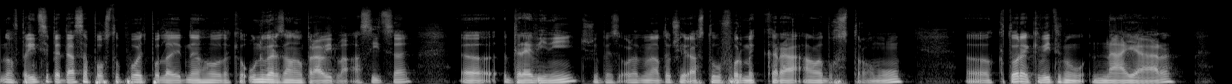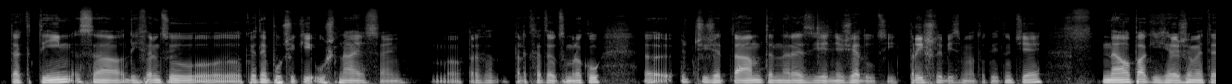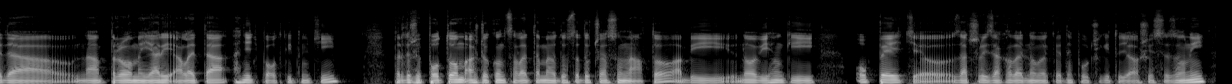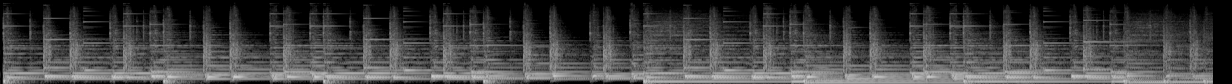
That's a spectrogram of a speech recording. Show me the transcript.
no v princípe dá sa postupovať podľa jedného takého univerzálneho pravidla a síce uh, dreviny, čiže bez ohľadu na to, či rastú v forme kra alebo stromu, uh, ktoré kvitnú na jar, tak tým sa diferencujú kvetné púčiky už na jeseň v predchádzajúcom roku. Čiže tam ten rez je nežiadúci. Prišli by sme o to kvitnutie. Naopak ich režeme teda na prelome jary a leta hneď po odkytnutí pretože potom až do konca leta majú dostatok času na to, aby nové výhonky opäť e, začali zakladať nové kvetné púčiky do ďalšej sezóny.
